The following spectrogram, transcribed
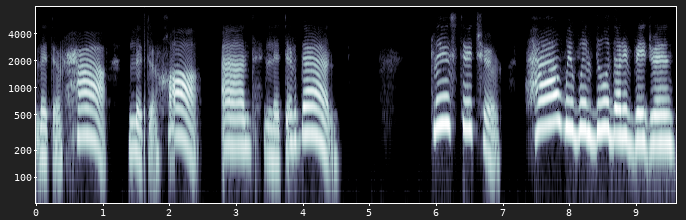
letter Ha, letter Kha, and letter Dal. Please, teacher, how we will do the revision?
